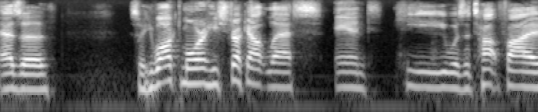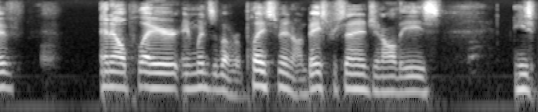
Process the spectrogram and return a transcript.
as a, so he walked more, he struck out less, and he was a top five NL player in wins above replacement, on base percentage, and all these. He's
